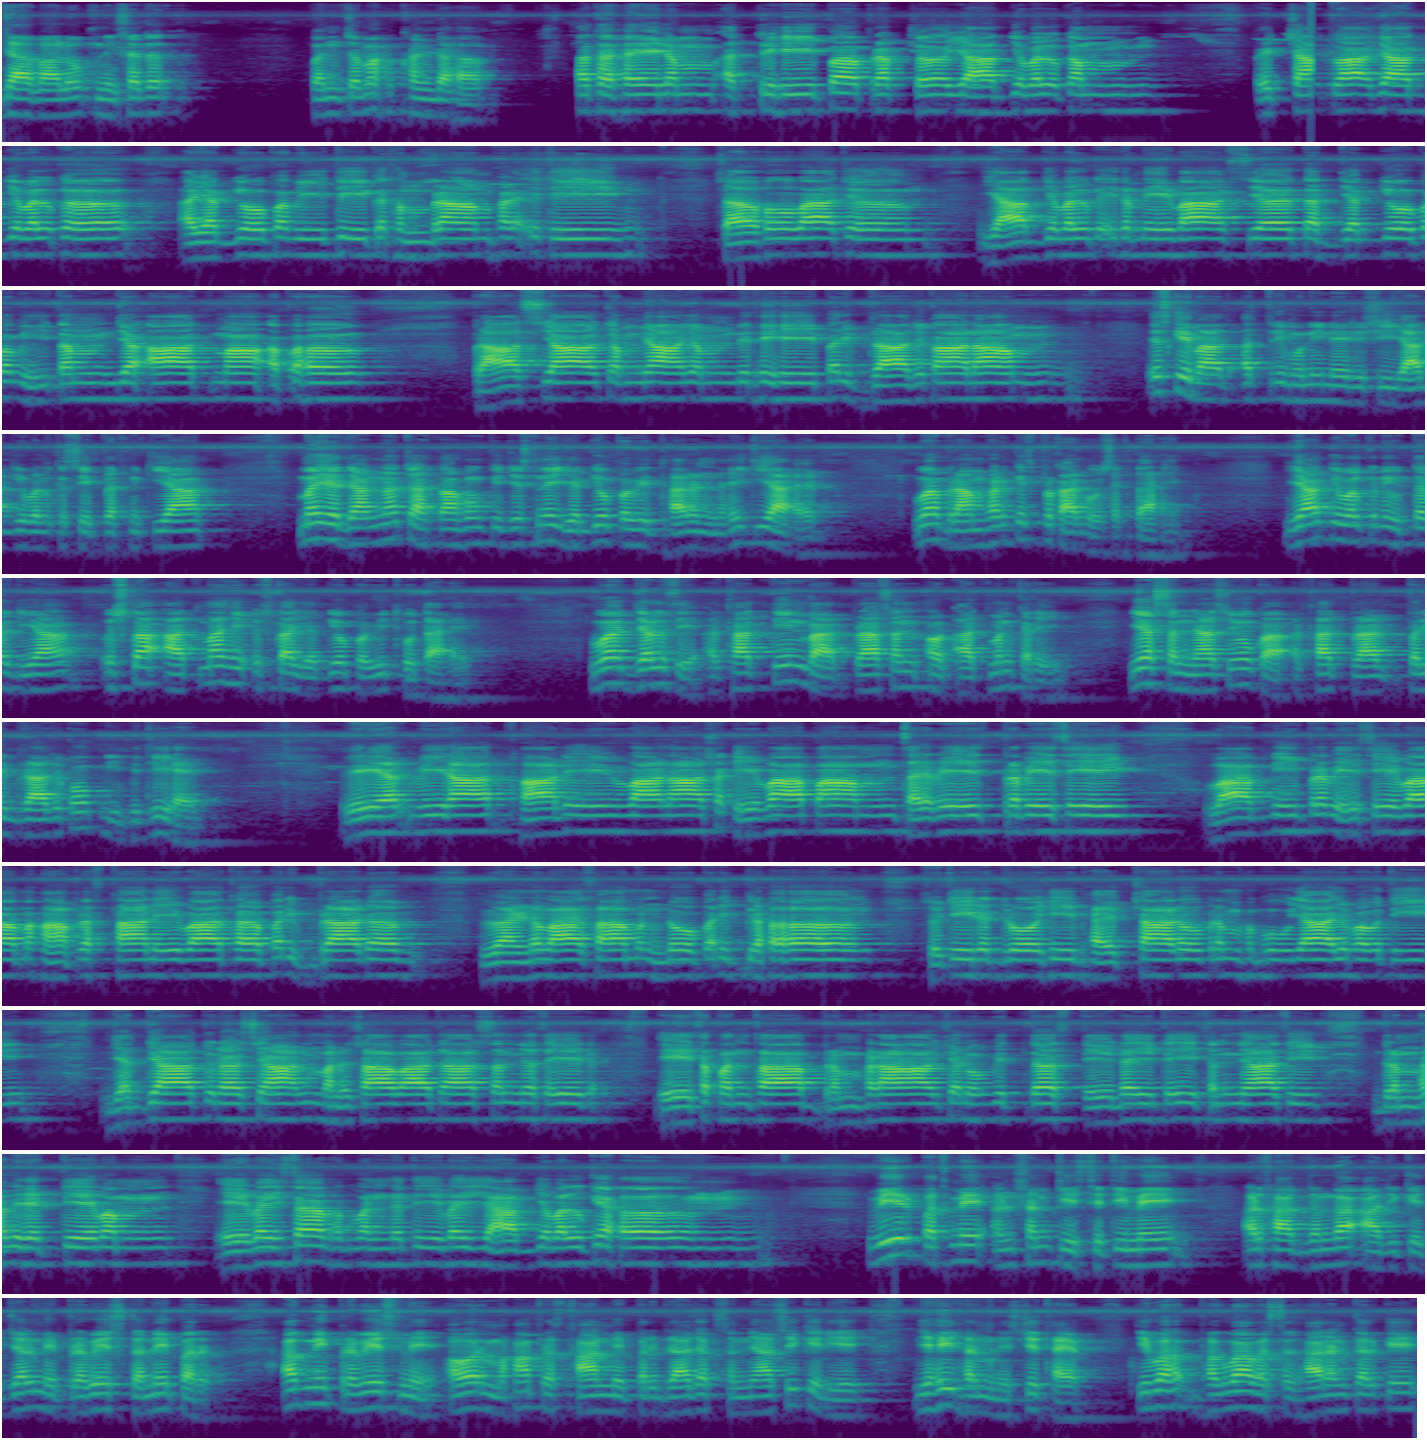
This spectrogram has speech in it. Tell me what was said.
जाबालोपनिषद पंचम खंड अथ हैनम अत्रि पप्रक्ष याज्ञवल्कम। पृछा याज्ञवल्क अयज्ञोपवीति कथम ब्राह्मण इति। स होवाच। याज्ञवल्क इदमेवास्य तद्यज्ञोपवीत य आत्मा अपह प्रास्याचम्यायम विधि परिव्राजका इसके बाद अत्रि मुनि ने ऋषि याज्ञवल्क से प्रश्न किया, मैं यह जानना चाहता हूँ कि जिसने यज्ञोपवीत धारण नहीं किया है, वह ब्राह्मण किस प्रकार हो सकता है? याज्ञवल्क ने उत्तर दिया, उसका आत्मा ही उसका यज्ञोपवीत होता है। वह जल से अर्थात तीन बार प्राशन और आचमन करे। यह सन्यासियों का अर्थात परिव्राजकों की विधि है। वीराध्वाने वाणाशके वापां सर्वे प्रवेशे वाग्नि वा महाप्रस्थाने वाथ परिव्राड, विवर्णवासा मुंडो परिग्रह शुचिद्रोही भैक्षाणो ब्रह्मभूयाय भवति। यद्यातुरस्यान् मनसा वाचा संन्यसेद एष पंथा ब्रह्मणाशनुवित्तस्तेनैते सन्यासी ब्रह्म विदित्येवं एवं स भगवन्नति वैयाज्ञवल्क्य वीर पथ में अनशन की स्थिति में, अर्थात गंगा आदि के जल में प्रवेश करने पर, अग्नि प्रवेश में और महाप्रस्थान में परिव्राजक सन्यासी के लिए यही धर्म निश्चित है कि वह भगवा वस्त्र धारण करके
